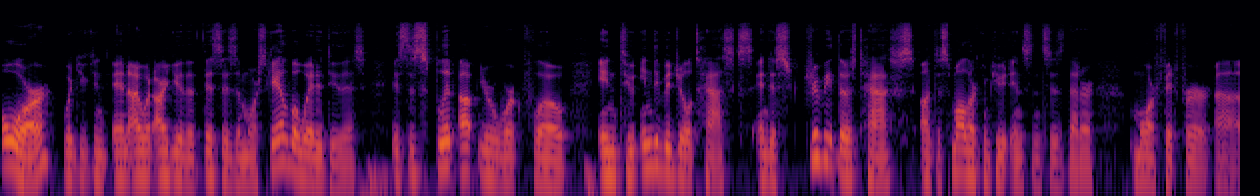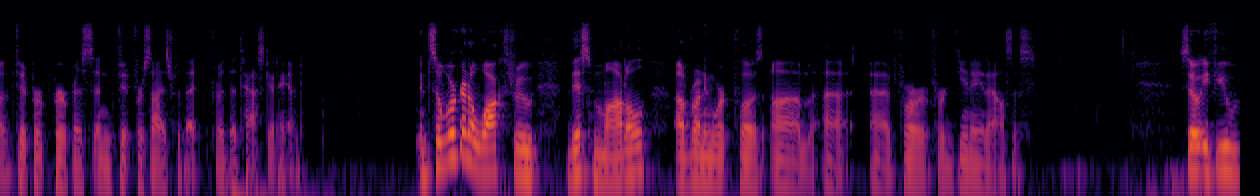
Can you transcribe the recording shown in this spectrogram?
Or what you can, and I would argue that this is a more scalable way to do this, is to split up your workflow into individual tasks and distribute those tasks onto smaller compute instances that are more fit for uh, fit for purpose and fit for size for that for the task at hand. And so we're going to walk through this model of running workflows um, uh, uh, for, for DNA analysis. So if you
